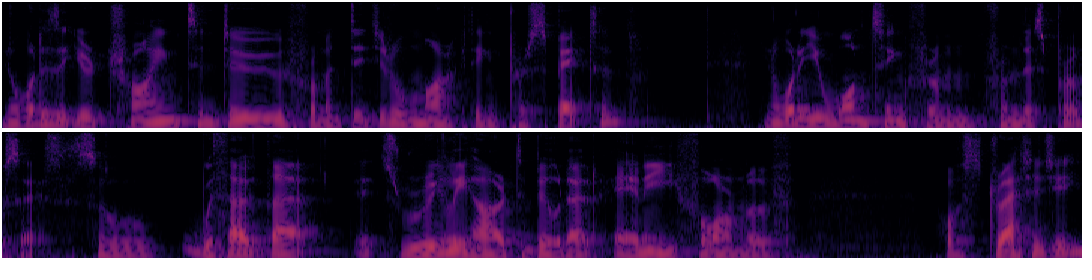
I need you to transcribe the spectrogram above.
You know, what is it you're trying to do from a digital marketing perspective? You know, what are you wanting from from this process? So without that, it's really hard to build out any form of of strategy.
